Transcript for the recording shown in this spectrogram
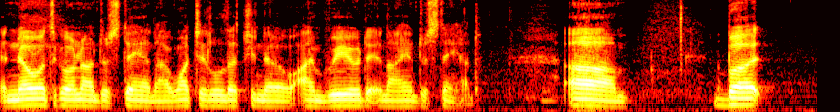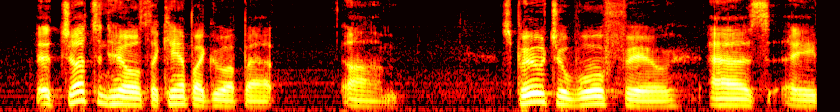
and no one's going to understand. I want you to let you know I'm weird and I understand. Um, but at Judson Hills, the camp I grew up at, um, spiritual warfare as a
